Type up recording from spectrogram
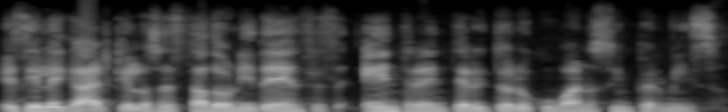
Es ilegal que los estadounidenses entren en territorio cubano sin permiso.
